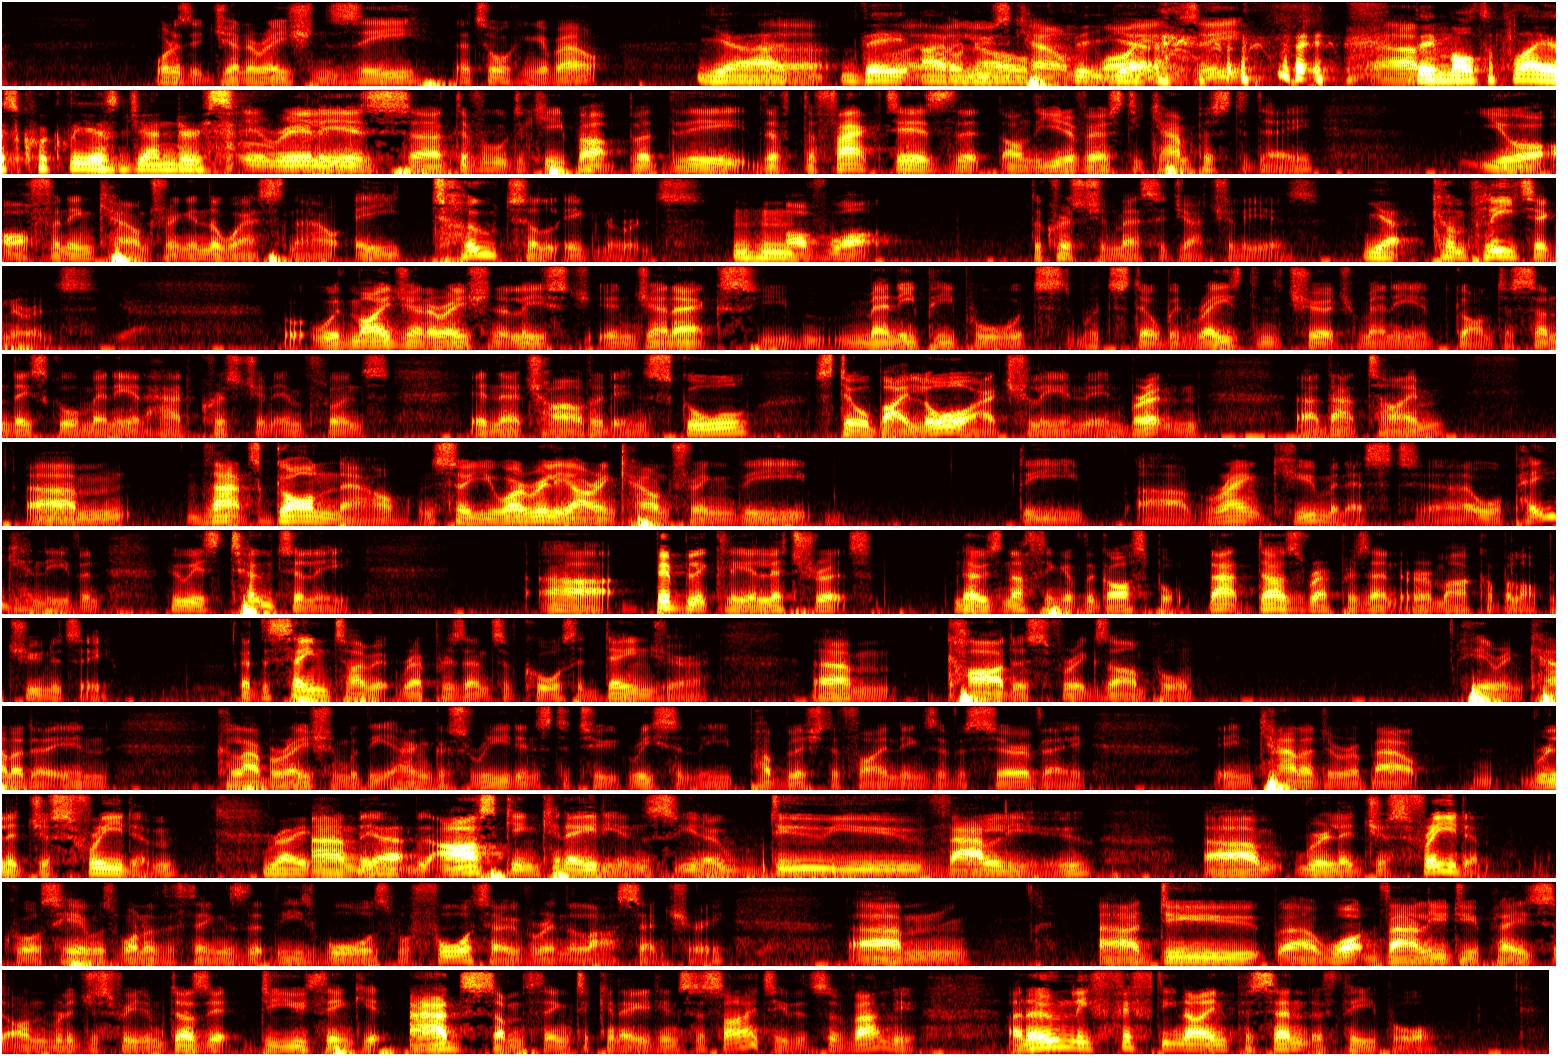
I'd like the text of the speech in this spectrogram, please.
what is it, Generation Z? They're talking about. Yeah, uh, they. I, I don't lose know. count. The, y yeah. and Z. Um, they multiply as quickly as genders. It really is uh, difficult to keep up. But the, the the fact is that on the university campus today, you are often encountering in the West now a total ignorance mm-hmm. of what the Christian message actually is. Yeah. Complete ignorance. Yeah. With my generation, at least in Gen X, you, many people would would still been raised in the church. Many had gone to Sunday school. Many had had Christian influence in their childhood in school, still by law, actually, in, in Britain at that time. Um, that's gone now, and so you are really are encountering the the uh, rank humanist uh, or pagan even who is totally uh, biblically illiterate, knows nothing of the gospel. That does represent a remarkable opportunity. At the same time, it represents, of course, a danger. Um, Cardus, for example, here in Canada, in collaboration with the Angus Reid Institute, recently published the findings of a survey in Canada about religious freedom, right? And yeah. asking Canadians, you know, do you value um, religious freedom? Of course, here was one of the things that these wars were fought over in the last century. Um, uh, do you, uh, what value do you place on religious freedom? Does it? Do you think it adds something to Canadian society that's of value? And only 59% of people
